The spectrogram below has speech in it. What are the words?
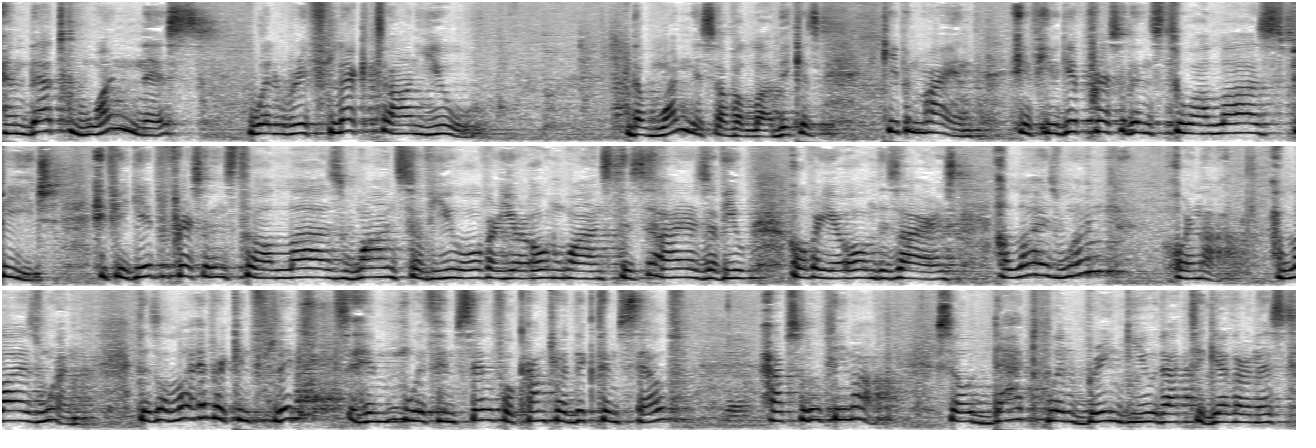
And that oneness will reflect on you the oneness of Allah. Because keep in mind, if you give precedence to Allah's speech, if you give precedence to Allah's wants of you over your own wants, desires of you over your own desires, Allah is one or not? Allah is one. Does Allah ever conflict him with himself or contradict himself? Absolutely not. So that will bring you that togetherness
